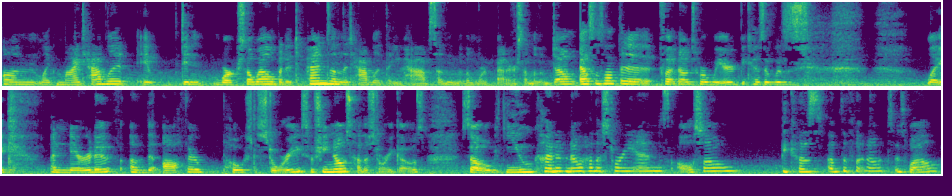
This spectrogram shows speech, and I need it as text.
on like my tablet, it didn't work so well, but it depends on the tablet that you have. Some of them work better, some of them don't. I also thought the footnotes were weird because it was like a narrative of the author post story. So she knows how the story goes. So you kind of know how the story ends also because of the footnotes as well.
